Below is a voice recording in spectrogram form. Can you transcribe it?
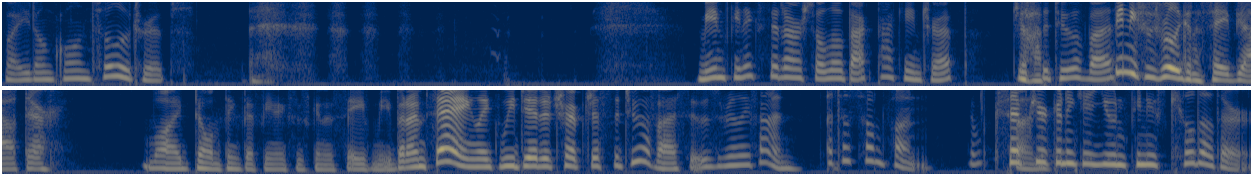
Why you don't go on solo trips? me and Phoenix did our solo backpacking trip. Just Yeah. the two of us. Phoenix is really gonna save you out there. Well, I don't think that Phoenix is gonna save me. But I'm saying, like, we did a trip just the two of us. It was really fun. That does sound fun. Except fun. you're gonna get you and Phoenix killed out there.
